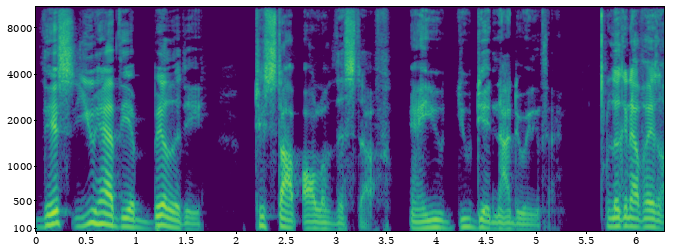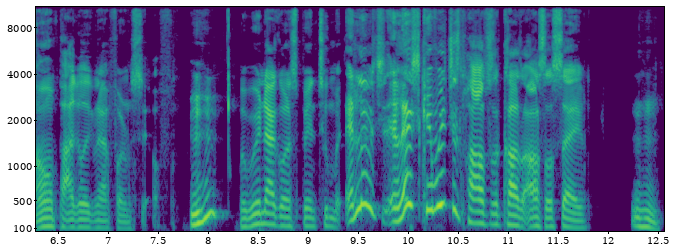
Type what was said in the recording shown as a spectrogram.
this you had the ability to stop all of this stuff and you you did not do anything Looking out for his own pocket, looking out for himself. Mhm. But we're not going to spend too much. And let's, and let's can we just pause the cause also say Mhm.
